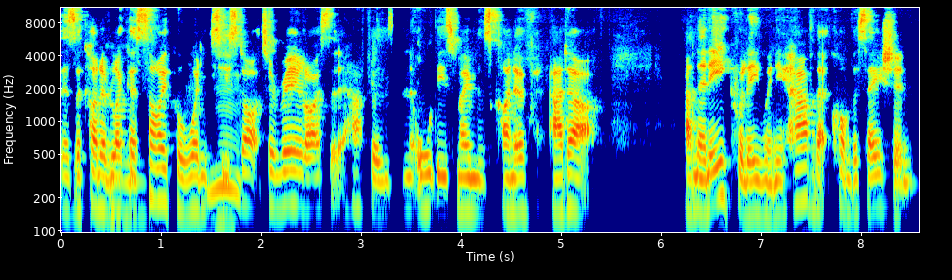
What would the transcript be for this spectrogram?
There's a kind of mm. like a mm. cycle once mm. you start to realize that it happens and all these moments kind of add up. And then equally, when you have that conversation,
